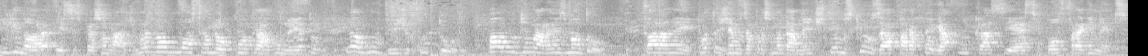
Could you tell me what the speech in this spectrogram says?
ignora esses personagens. Mas vamos mostrar meu contra-argumento em algum vídeo futuro. Paulo Guimarães mandou, Fala Ney, quantas gemas aproximadamente temos que usar para pegar um classe S por fragmentos?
